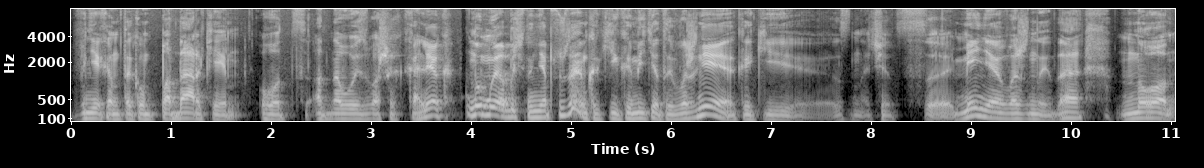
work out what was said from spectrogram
в неком таком подарке от одного из ваших коллег. Ну, мы обычно не обсуждаем, какие комитеты важнее, какие, значит, менее важны, да. Но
